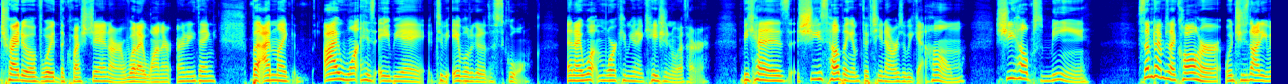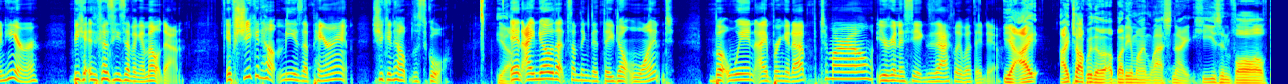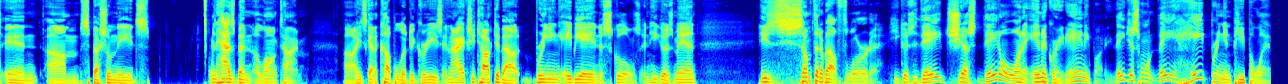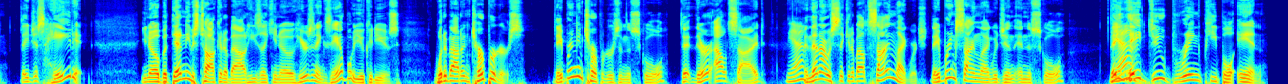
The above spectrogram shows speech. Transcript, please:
try to avoid the question or what I want or, or anything, but I'm like I want his ABA to be able to go to the school, and I want more communication with her because she's helping him 15 hours a week at home. She helps me. Sometimes I call her when she's not even here because because he's having a meltdown. If she can help me as a parent, she can help the school. Yeah. And I know that's something that they don't want, but when I bring it up tomorrow, you're going to see exactly what they do. Yeah, I I talked with a, a buddy of mine last night. He's involved in um, special needs and has been a long time. Uh, he's got a couple of degrees, and I actually talked about bringing ABA into schools, and he goes, "Man, he's something about Florida." He goes, "They just they don't want to integrate anybody. They just want they hate bringing people in. They just hate it." You know, but then he was talking about he's like, you know, here's an example you could use. What about interpreters? They bring interpreters in the school. They- They're outside. Yeah. And then I was thinking about sign language. They bring sign language in, in the school. They Yeah. they do bring people in.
